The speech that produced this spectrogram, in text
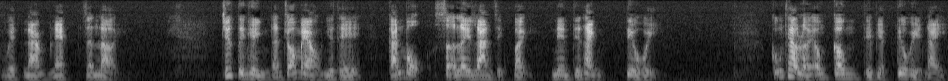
Việt Nam Net dẫn lời. Trước tình hình đàn chó mèo như thế, cán bộ sợ lây lan dịch bệnh nên tiến hành tiêu hủy. Cũng theo lời ông Công thì việc tiêu hủy này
